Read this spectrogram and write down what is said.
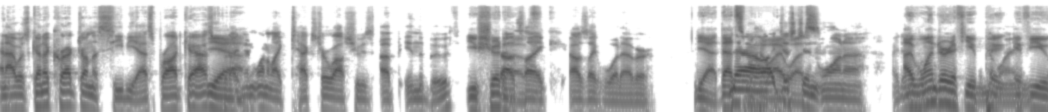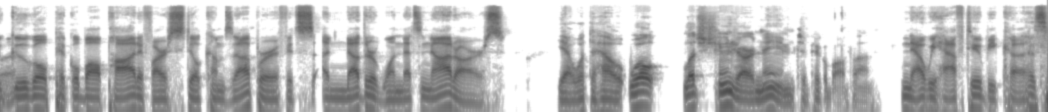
and I was going to correct her on the CBS broadcast, but Yeah. I didn't want to like text her while she was up in the booth. you should I have. was like, I was like, whatever. yeah, that's no, how I I, just didn't want to. I wonder if you pick, if you but- Google pickleball pod, if ours still comes up, or if it's another one that's not ours. Yeah, what the hell? Well, let's change our name to Pickleball Pod. Now we have to because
